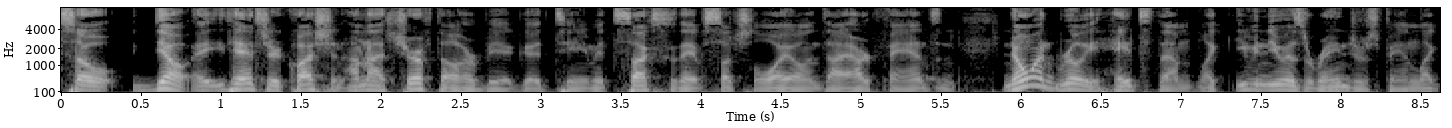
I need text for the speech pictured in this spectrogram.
So, you know, to answer your question, I'm not sure if they'll ever be a good team. It sucks because they have such loyal and diehard fans, and no one really hates them. Like even you as a Rangers fan, like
